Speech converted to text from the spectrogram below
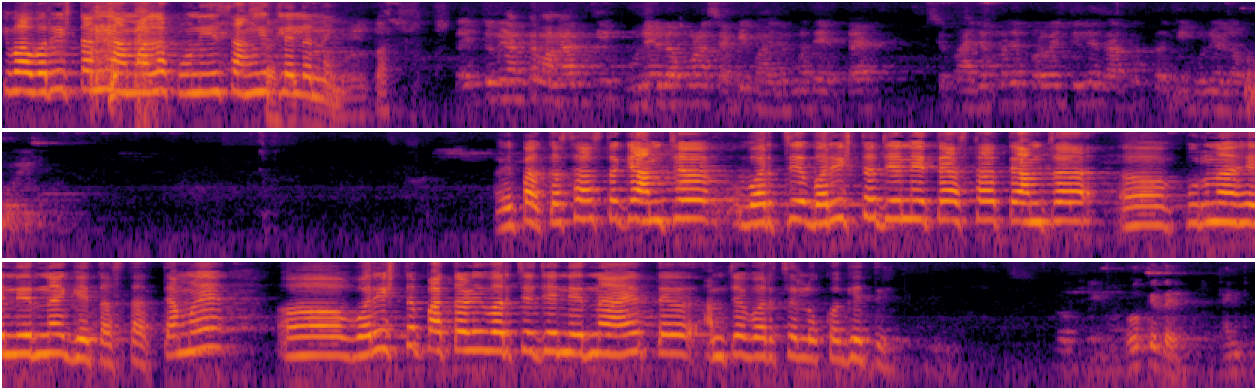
किंवा वरिष्ठांनी आम्हाला कोणीही सांगितलेलं नाही. पा कसं असतं की आमच्या वरचे वरिष्ठ जे नेते असतात ते आमचा पूर्ण हे निर्णय घेत असतात. त्यामुळे वरिष्ठ पातळीवरचे जे निर्णय आहेत ते आमच्या वरचे लोक घेतील. ओके ताई थँक्यू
